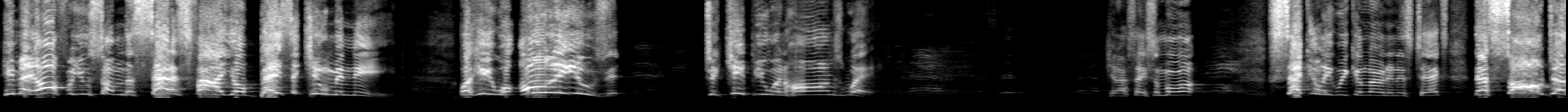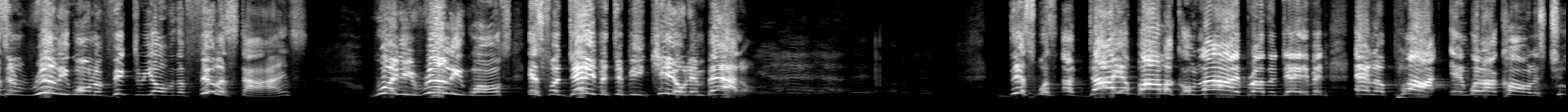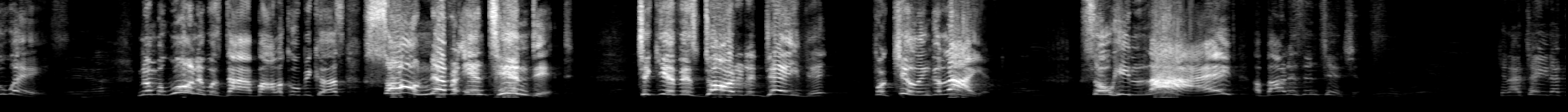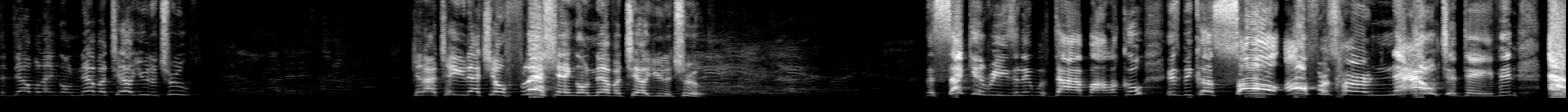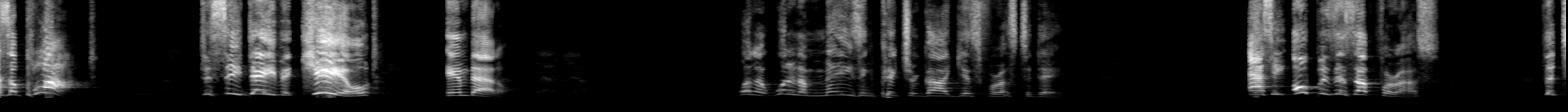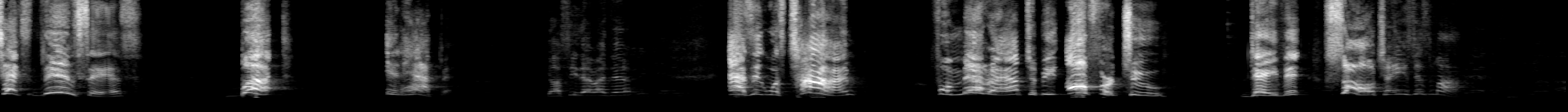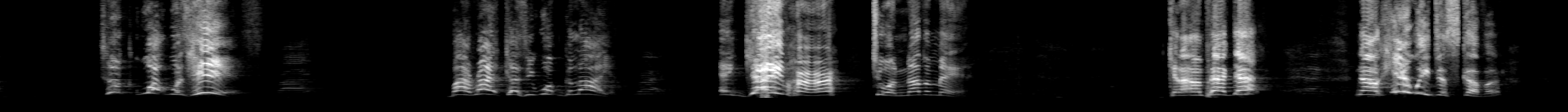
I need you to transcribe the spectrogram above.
He may offer you something to satisfy your basic human need, but he will only use it to keep you in harm's way. Can I say some more? Secondly, we can learn in this text that Saul doesn't really want a victory over the Philistines. What he really wants is for David to be killed in battle. This was a diabolical lie, Brother David, and a plot in what I call is two ways. Number one, it was diabolical because Saul never intended to give his daughter to David for killing Goliath. So he lied about his intentions. Can I tell you that the devil ain't gonna never tell you the truth? Can I tell you that your flesh ain't gonna never tell you the truth? The second reason it was diabolical is because Saul offers her now to David as a plot to see David killed in battle. What, a, what an amazing picture God gives for us today. As He opens this up for us, the text then says, But it happened. Y'all see that right there? As it was time for Merab to be offered to David, Saul changed his mind. Took what was his by right because he whooped Goliath and gave her to another man. Can I unpack that? Now, here we discover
